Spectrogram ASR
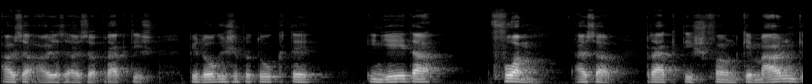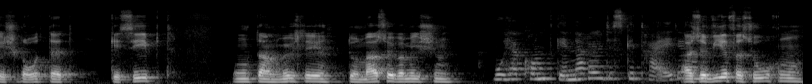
also, also, also praktisch biologische Produkte in jeder Form. Also praktisch von gemahlen, geschrotet, gesiebt und dann Müsli tun wir auch selber mischen. Woher kommt generell das Getreide? Also wir versuchen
